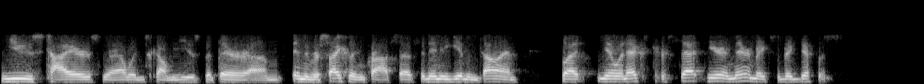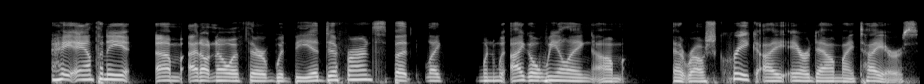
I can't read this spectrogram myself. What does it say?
used tires. I wouldn't call them used, but they're um, in the recycling process at any given time. But you know, an extra set here and there makes a big difference. Hey, Anthony, um, I don't know if there would be a difference, but like when I go wheeling, um, at Rausch Creek, I air down my tires.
